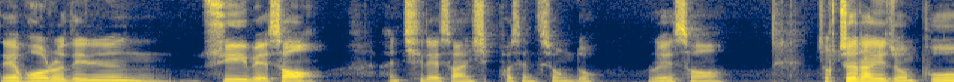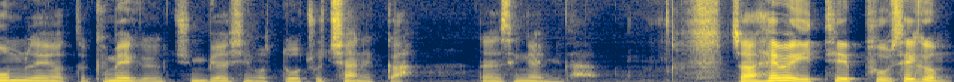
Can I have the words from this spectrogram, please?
내가 벌어들이는 수입에서 한 7에서 한 10% 정도로 해서 적절하게 좀 보험의 어떤 금액을 준비하시는 것도 좋지 않을까라는 생각입니다. 자, 해외 ETF 세금.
